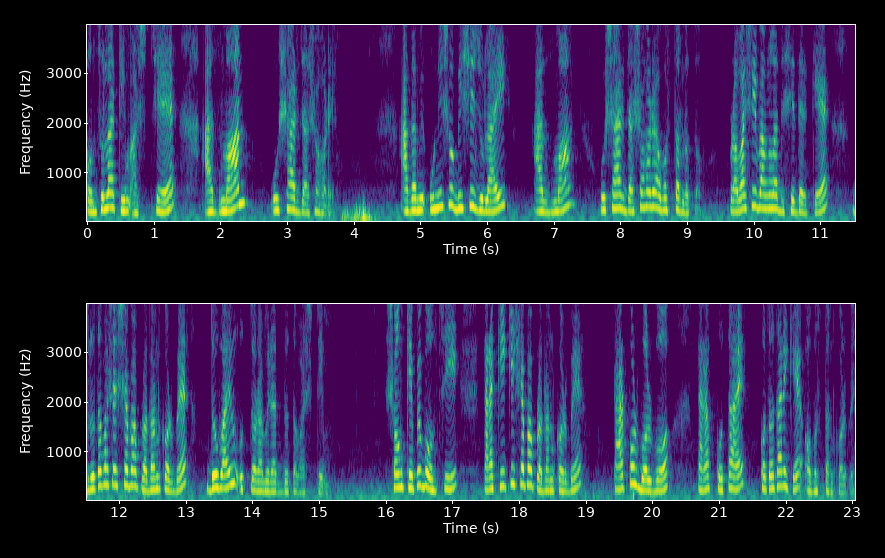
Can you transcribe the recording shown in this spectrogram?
কনসুলার টিম আসছে আজমান ও শারজা শহরে। আগামী উনিশশো বিশে জুলাই আজমান ও শারজা শহরে অবস্থানরত প্রবাসী বাংলাদেশিদেরকে দ্রুতাবাসের সেবা প্রদান করবে দুবাই উত্তর আমিরাত দূতাবাস টিম। সংক্ষেপে বলছি, তারা কী কী সেবা প্রদান করবে? তারপর বলব, তারা কোথায়, কত তারিখে অবস্থান করবে?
